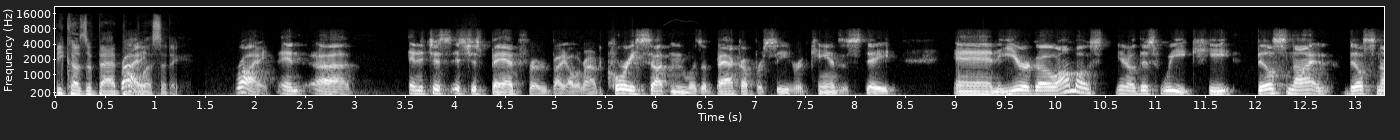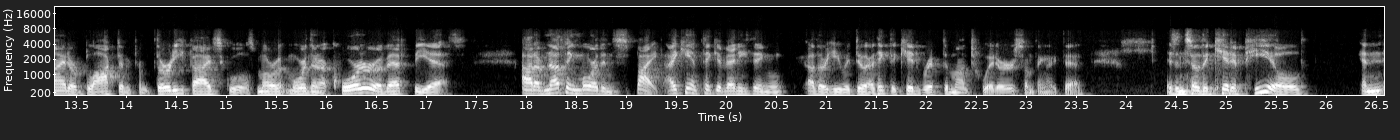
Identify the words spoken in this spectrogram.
because of bad publicity. Right, right. and uh, and it just it's just bad for everybody all around. Corey Sutton was a backup receiver at Kansas State, and a year ago, almost you know this week, he Bill Snyder Bill Snyder blocked him from 35 schools, more more than a quarter of FBS out of nothing more than spite. I can't think of anything other he would do. I think the kid ripped him on Twitter or something like that. And so the kid appealed. And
